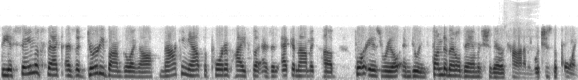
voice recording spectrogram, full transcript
the same effect as a dirty bomb going off, knocking out the port of Haifa as an economic hub for Israel and doing fundamental damage to their economy, which is the point.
